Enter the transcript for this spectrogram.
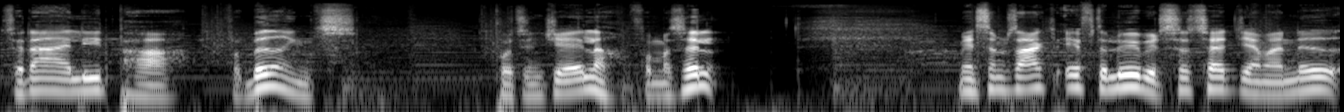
Så der er lige et par potentialer for mig selv. Men som sagt, efter løbet, så satte jeg mig ned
